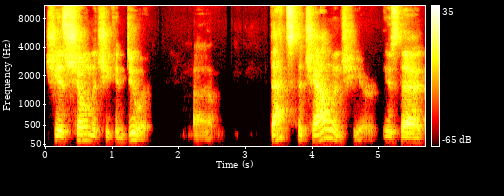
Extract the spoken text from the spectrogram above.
She has shown that she can do it. Um, that's the challenge here is that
